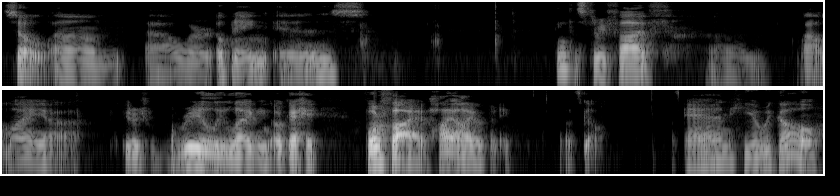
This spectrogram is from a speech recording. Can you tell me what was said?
So um, our opening is, I think it's 3.5. Um, wow, my uh, computer's really lagging. Okay, four five, high eye opening. Let's go. And here we go.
